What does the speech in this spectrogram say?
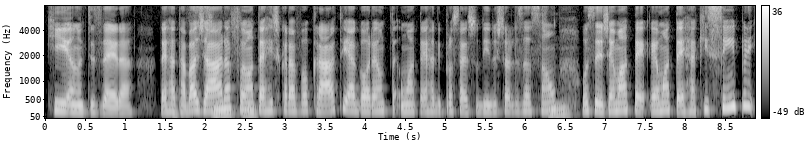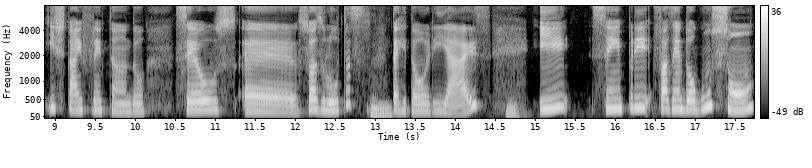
que antes era terra tabajara, sim, foi uma terra escravocrata e agora é uma terra de processo de industrialização, sim. ou seja, é uma, é uma terra que sempre está enfrentando seus, é, suas lutas sim. territoriais e sempre fazendo algum som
